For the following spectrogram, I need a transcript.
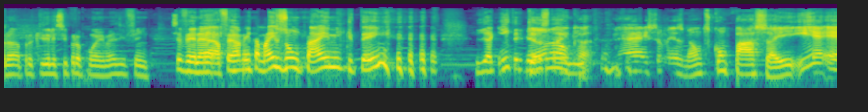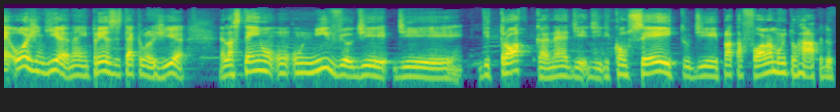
para o que ele se propõe, mas enfim. Você vê, né? A ferramenta mais on time que tem E aqui então, tem menos Cara, é isso mesmo, é um descompasso aí. E é, é, hoje em dia, né, empresas de tecnologia, elas têm um, um nível de, de, de troca, né, de, de, de, conceito, de plataforma muito rápido.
